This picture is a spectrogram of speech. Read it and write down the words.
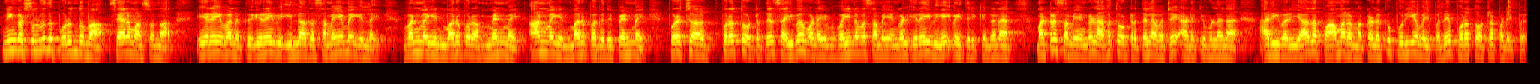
நீங்கள் சொல்வது பொருந்துமா? சேரமான் சொன்னார். இறைவனுக்கு இறைவி இல்லாத சமயமே இல்லை. வன்மையின் மறுபுறம் மென்மை ஆண்மையின் மறுபகுதி பெண்மை. புறச்ச புறத்தோற்றத்தில் சைவ வடை வைணவ சமயங்கள் இறைவியை வைத்திருக்கின்றன. மற்ற சமயங்கள் அகத்தோற்றத்தில் அவற்றை அடக்கியுள்ளன. அறிவறியாத பாமர மக்களுக்கு புரிய வைப்பதே புறத்தோற்ற படைப்பு.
